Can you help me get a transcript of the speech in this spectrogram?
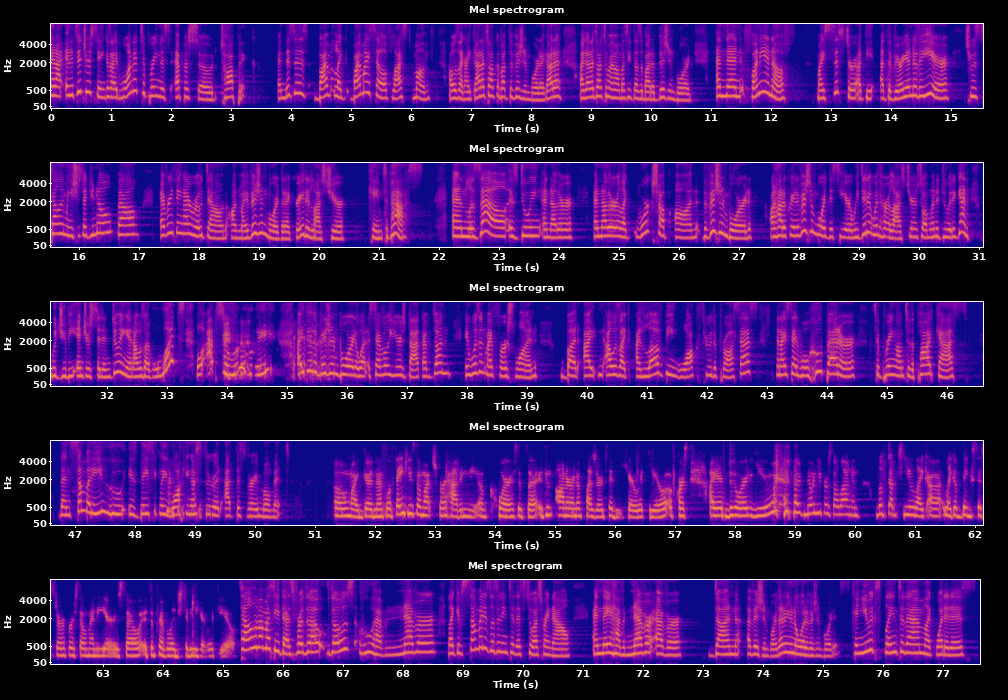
And I, and it's interesting because I'd wanted to bring this episode topic, and this is by like by myself last month. I was like, I gotta talk about the vision board. I gotta I gotta talk to my mamacitas about a vision board. And then, funny enough, my sister at the at the very end of the year, she was telling me, she said, you know, Val, everything I wrote down on my vision board that I created last year came to pass. And Liezl is doing another another like workshop on the vision board on how to create a vision board this year. We did it with her last year, and so I'm going to do it again. Would you be interested in doing it? I was like, what? Well, absolutely. I did a vision board what several years back. I've done. It wasn't my first one, but I I was like, I love being walked through the process, and I said, well, who better to bring onto the podcast than somebody who is basically walking us through it at this very moment. Oh my goodness. Well, thank you so much for having me. Of course, it's a it's an honor and a pleasure to be here with you. Of course, I adore you. I've known you for so long and looked up to you like a, like a big sister for so many years. So it's a privilege to be here with you. Tell the mamacitas for the, those who have never like if somebody's listening to this to us right now and they have never ever done a vision board. They don't even know what a vision board is. Can you explain to them like what it is?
